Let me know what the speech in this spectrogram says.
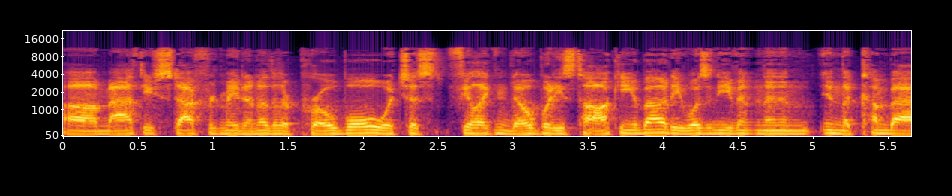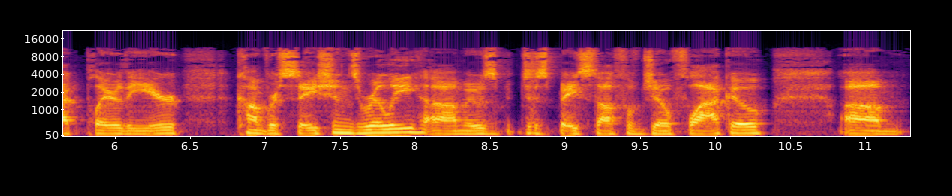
Uh, Matthew Stafford made another Pro Bowl, which I feel like nobody's talking about. He wasn't even in, in the comeback player of the year conversations, really. Um, it was just based off of Joe Flacco. Um,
